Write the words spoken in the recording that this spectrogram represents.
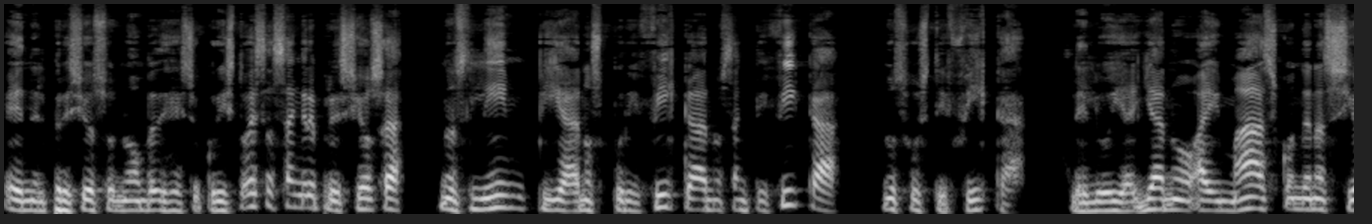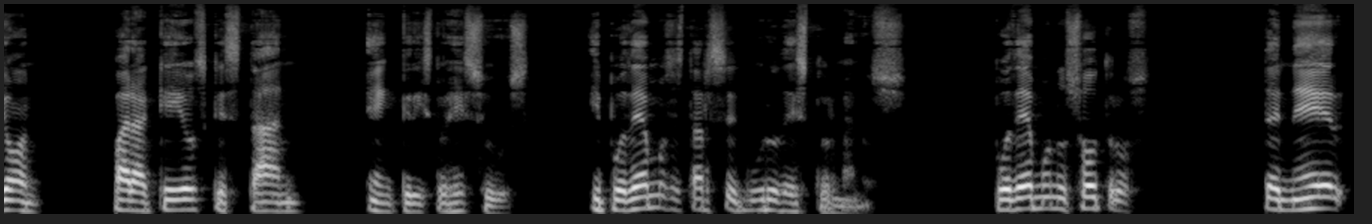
en el precioso nombre de Jesucristo. Esa sangre preciosa nos limpia, nos purifica, nos santifica, nos justifica. Aleluya. Ya no hay más condenación para aquellos que están en Cristo Jesús. Y podemos estar seguros de esto, hermanos. Podemos nosotros tener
